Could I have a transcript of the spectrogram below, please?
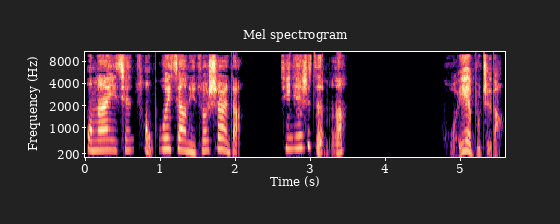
我妈以前从不会叫你做事儿的，今天是怎么了？”我也不知道，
